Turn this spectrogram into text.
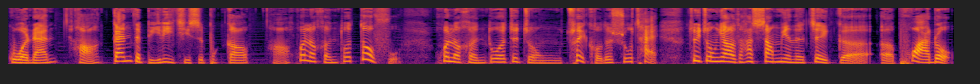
果然，哈，肝的比例其实不高，哈，混了很多豆腐，混了很多这种脆口的蔬菜，最重要的，它上面的这个呃破肉，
